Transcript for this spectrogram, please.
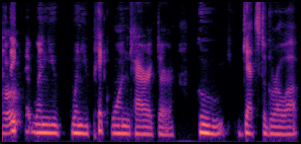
I Mhm. think that when you when you pick one character who gets to grow up,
